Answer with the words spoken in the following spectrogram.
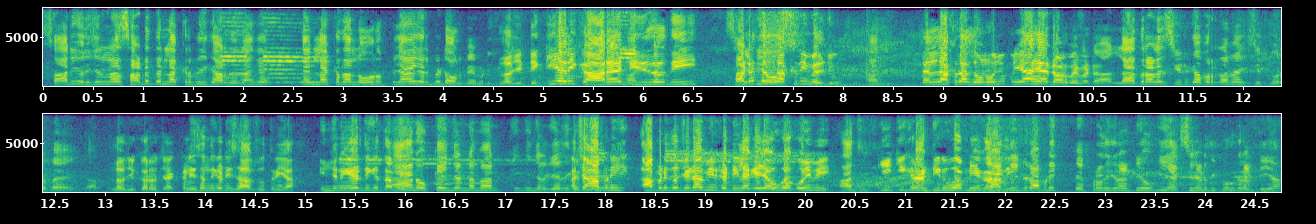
ਸਾਰੀ ਓਰੀਜਨਲ ਆ 3.5 ਲੱਖ ਰੁਪਏ ਦੀ ਕਾਰ ਦੇ ਦਾਂਗੇ। 3 ਲੱਖ ਦਾ ਲੋਨ 50000 ਰੁਪਏ ਡਾਊਨ ਪੇਮੈਂਟ ਜੀ। ਲਓ ਜੀ ਡਿੱਗੀ ਵਾਲੀ ਕਾਰ ਹੈ ਡੀਜ਼ਲ ਦੀ। 3.5 Etios। ਲੱਖ ਦੀ ਮਿਲ ਜੂ। ਹਾਂਜੀ। 3 ਲੱਖ ਦਾ ਲੋਨ ਹੋ ਜੂ 50000 ਡਾਊਨ ਪੇਮੈਂਟ ਲੈਦਰ ਵਾਲੇ ਸੀਟ ਕਵਰ ਨਵੇਂ ਸੀਟ ਕਵਰ ਪਏ ਕਾਰ। ਲਓ ਜੀ ਕਰੋ ਚੈੱਕ ਕੰਡੀਸ਼ਨ ਦੀ ਗੱਡੀ ਸਾਫ਼ ਸੁਥਰੀ ਆ। ਇੰਜੀਨੀਅਰ ਦੀ ਕਿੱਦਾਂ? ਐਨ ਓਕੇ ਇੰਜਨ ਨਵਾਂ ਇੰਜਨ ਗੇਅਰ ਦੀ ਅੱਛਾ ਆਪਣੀ ਆਪਣੇ ਤੋਂ ਜਿਹੜਾ ਵੀਰ ਗੱਡੀ ਲੈ ਕੇ ਜਾਊਗਾ ਕੋਈ ਵੀ। ਹਾਂਜੀ। ਕੀ ਕੀ ਗਾਰੰਟੀ ਰਹੂ ਆਪਣੀਆਂ ਕਾਰਾਂ ਗਾਰੰਟੀ ਫਿਰ ਆਪਣੀ ਪੇਪਰਾਂ ਦੀ ਗਾਰੰਟੀ ਹੋਊਗੀ ਐਕਸੀਡੈਂਟ ਦੀ ਫੁੱਲ ਗਾਰੰਟੀ ਆ।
